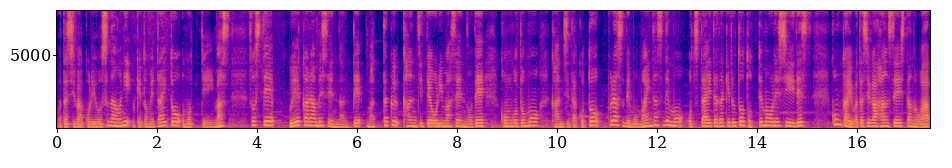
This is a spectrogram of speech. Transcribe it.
私はこれを素直に受け止めたいと思っています。そして上から目線なんて全く感じておりませんので今後とも感じたことプラスでもマイナスでもお伝えいただけるととっても嬉しいです。今回私が反省したのは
